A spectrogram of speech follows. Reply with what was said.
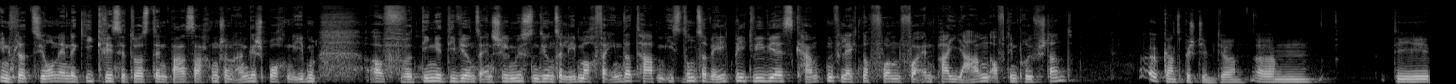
Inflation, Energiekrise, du hast ein paar Sachen schon angesprochen, eben auf Dinge, die wir uns einstellen müssen, die unser Leben auch verändert haben. Ist unser Weltbild, wie wir es kannten, vielleicht noch von vor ein paar Jahren auf dem Prüfstand? Äh, ganz bestimmt, ja. Ähm, die,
